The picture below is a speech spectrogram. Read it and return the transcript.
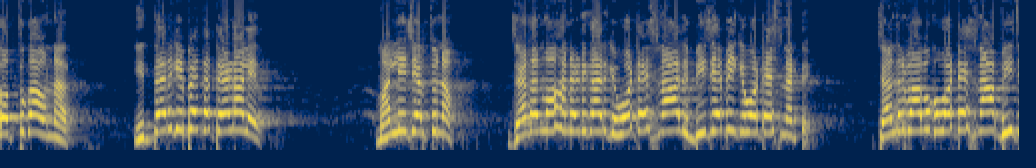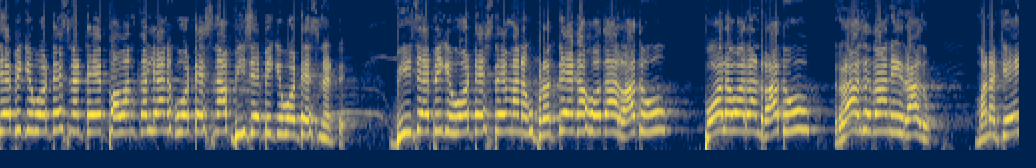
తొత్తుగా ఉన్నారు. ఇద్దరికి పెద్ద తేడా లేదు. మళ్ళీ చెప్తున్నాం. జగన్మోహన్ రెడ్డి గారికి ఓటేసినా అది బీజేపీకి ఓటేసినట్టే. చంద్రబాబుకు ఓటేసినా బీజేపీకి ఓటేసినట్టే. పవన్ కళ్యాణ్కి ఓటేసినా బీజేపీకి ఓటేసినట్టే. బీజేపీకి ఓటేస్తే మనకు ప్రత్యేక హోదా రాదు పోలవరం రాదు రాజధాని రాదు. మనకేం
